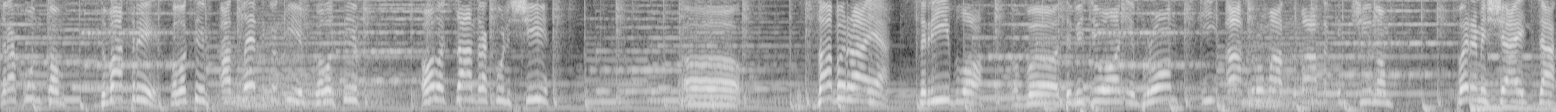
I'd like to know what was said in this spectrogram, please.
з рахунком 2-3. Колектив Атлетико Київ, колектив Олександра Кульші. Е, забирає срібло в дивізіоні бронз і Агромат 2 таким чином переміщається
